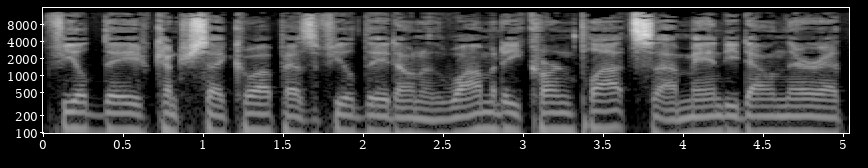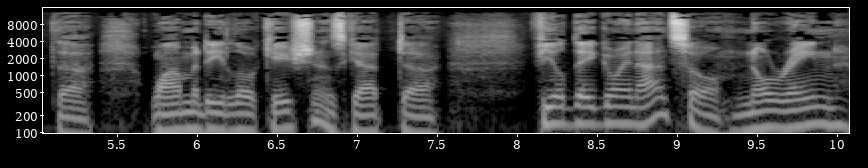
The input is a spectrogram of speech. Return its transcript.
field day. Countryside Co-op has a field day down in the Wamedy corn plots. Uh, Mandy down there at the Wamedy location has got uh, field day going on. So no rain,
